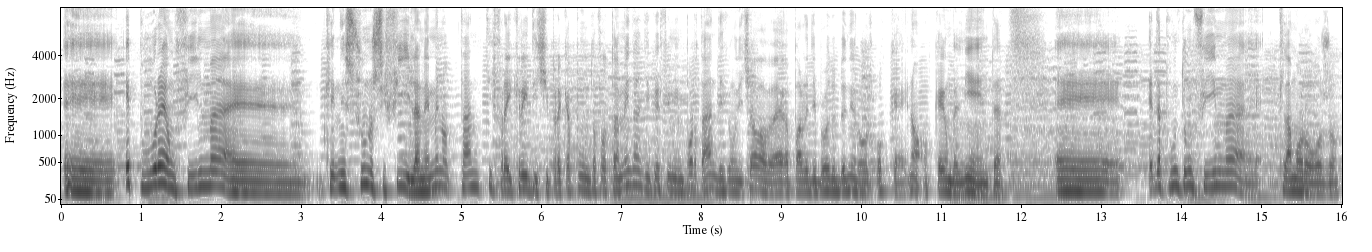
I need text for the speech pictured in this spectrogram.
E, eppure è un film eh, che nessuno si fila, nemmeno tanti fra i critici, perché appunto fatto talmente tanti quei film importanti che uno diceva, vabbè, parla di Broadway Danny Rose, ok, no, ok, è un bel niente. E, ed è appunto un film eh, clamoroso.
